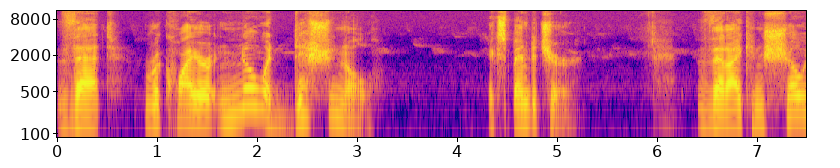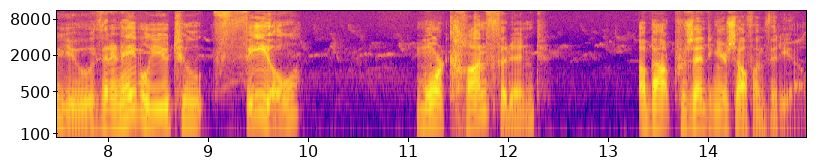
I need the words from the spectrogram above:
that require no additional expenditure that I can show you that enable you to feel more confident about presenting yourself on video.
